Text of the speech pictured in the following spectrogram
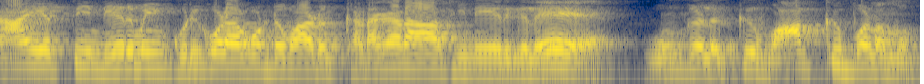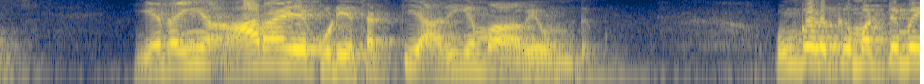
நியாயத்தின் நேர்மையும் குறிக்கோளாக கொண்டு வாடும் கடகராசி நேர்களே உங்களுக்கு வாக்கு பலமும் எதையும் ஆராயக்கூடிய சக்தி அதிகமாகவே உண்டு. உங்களுக்கு மட்டுமே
